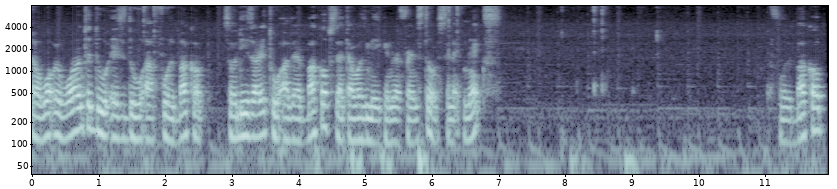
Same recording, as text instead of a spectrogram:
Now, what we want to do is do a full backup. So these are the two other backups that I was making reference to. Select next. Full backup.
